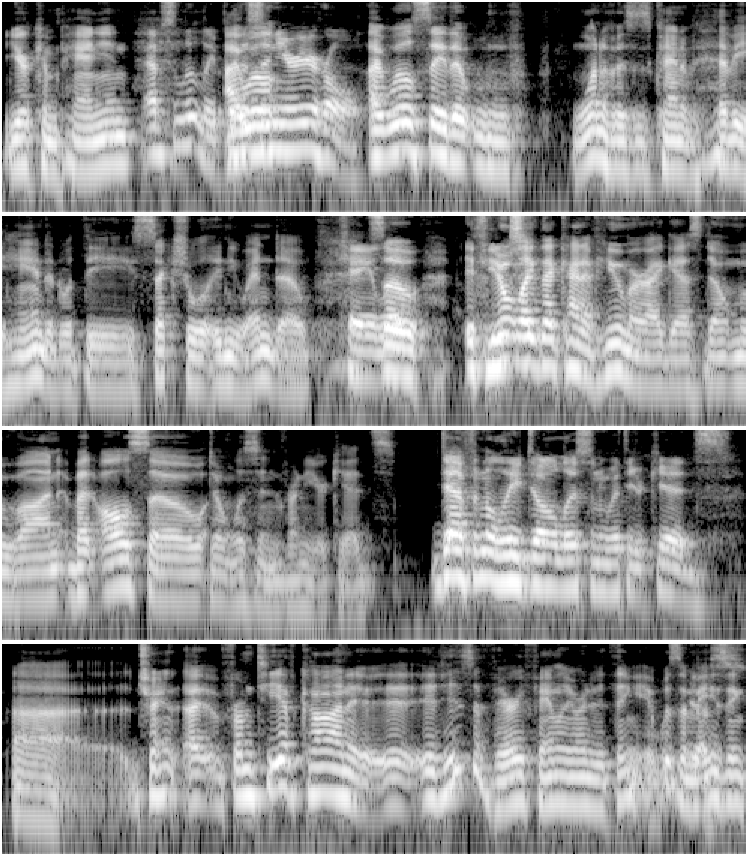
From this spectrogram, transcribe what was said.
your companion. Absolutely. Put I us will- in your ear hole. I will say that one of us is kind of heavy-handed with the sexual innuendo. Caleb. So if you don't like that kind of humor, I guess don't move on. But also, don't listen in front of your kids. Definitely don't listen with your kids. Uh, tran uh, from TFCon, it, it is a very family-oriented thing. It was amazing,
